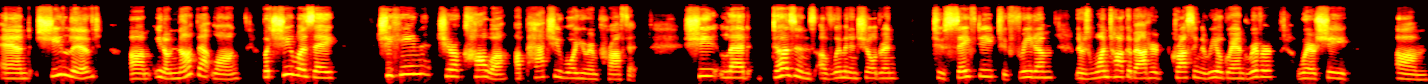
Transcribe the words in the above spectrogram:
and she lived, um, you know, not that long, but she was a Chihenne Chiricahua Apache warrior and prophet. She led dozens of women and children to safety, to freedom. There's one talk about her crossing the Rio Grande River where she um,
